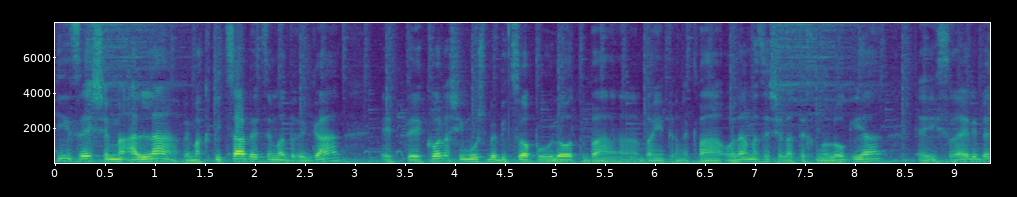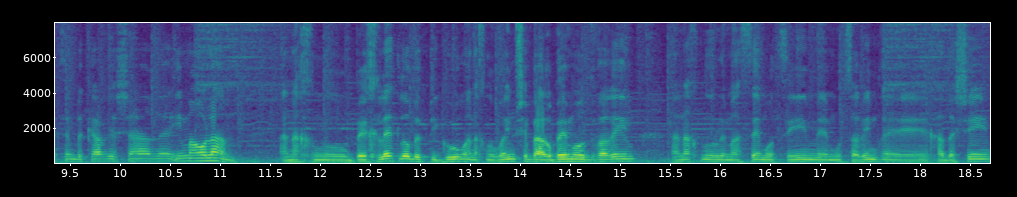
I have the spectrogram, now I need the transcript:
היא זה שמעלה ומקפיצה בעצם מדרגה את אה, כל השימוש בביצוע פעולות באינטרנט. בעולם הזה של הטכנולוגיה, אה, ישראל היא בעצם בקו ישר אה, עם העולם. אנחנו בהחלט לא בפיגור, אנחנו רואים שבהרבה מאוד דברים אנחנו למעשה מוציאים מוצרים חדשים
